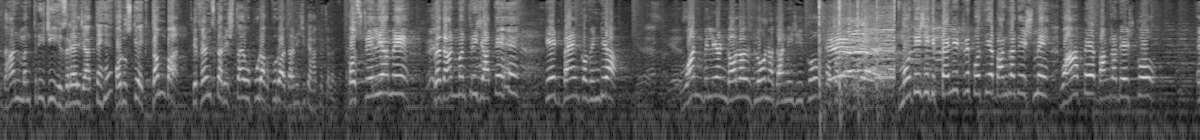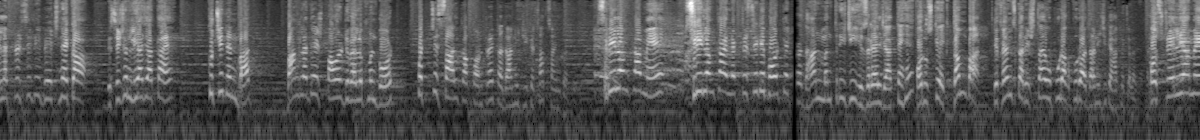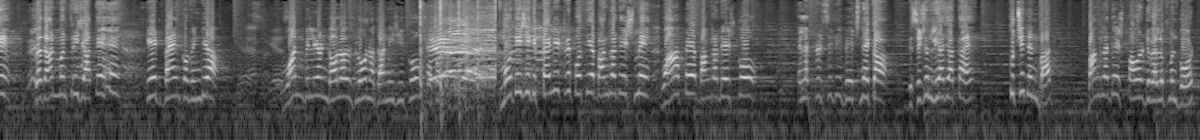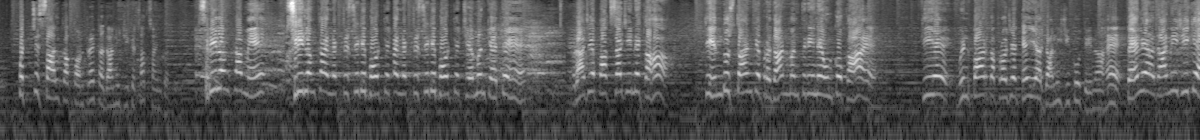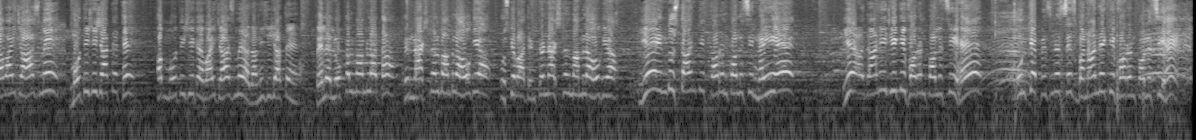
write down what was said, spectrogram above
प्रधानमंत्री जी इसराइल जाते हैं और उसके एकदम बाद डिफेंस का रिश्ता है, वो पूरा पूरा अदानी जी के हाथ में चला जाता है। ऑस्ट्रेलिया में प्रधानमंत्री जाते हैं, State Bank of India one billion dollars loan Adani ji को मोदी जी की पहली ट्रिप होती है बांग्लादेश में, वहाँ पे बांग्लादेश को इलेक्ट्रिसिटी बेचने का डिसीज़न लिया जाता है। कुछ ही दिन बाद बांग्लादेश पावर डेवलपमेंट बोर्ड 25 साल का कॉन्ट्रैक्ट अदानी जी के साथ साइन कर दिया। श्रीलंका में श्रीलंका इलेक्ट्रिसिटी बोर्ड के प्रधानमंत्री जी इसराइल जाते हैं और उसके एकदम बाद डिफेंस का रिश्ता है, वो पूरा पूरा अदानी जी के हाथ में चला जाता है। ऑस्ट्रेलिया में प्रधानमंत्री जाते हैं, State Bank of India one billion dollars loan Adani ji को मोदी जी की पहली ट्रिप होती है बांग्लादेश में, वहाँ पे बांग्लादेश को इलेक्ट्रिसिटी बेचने का डिसीज़न लिया जाता है। कुछ ही दिन बाद बांग्लादेश पावर डेवलपमेंट बोर्ड 25 साल का कॉन्ट्रैक्ट अदानी जी के साथ साइन कर दिया श्रीलंका में श्रीलंका इलेक्ट्रिसिटी बोर्ड के इलेक्ट्रिसिटी बोर्ड के चेयरमैन कहते हैं राजेपाक्सा जी ने कहा कि हिंदुस्तान के प्रधानमंत्री ने उनको कहा है कि ये विंड पावर का प्रोजेक्ट है, ये अदानी जी को देना है। पहले अदानी जी के हवाई जहाज़ में मोदी जी जाते थे, अब मोदी जी के हवाई जहाज़ में अदानी जी जाते हैं। पहले लोकल मामला था, फिर नेशनल मामला हो गया, उसके बाद इंटरनेशनल मामला हो गया। ये हिंदुस्तान की फॉरेन पॉलिसी नहीं है, ये अदानी जी की फॉरेन पॉलिसी है। उनके बिजनेसेस बनाने की फॉरेन पॉलिसी है।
